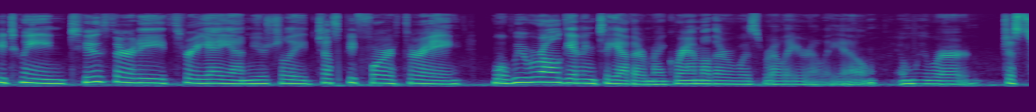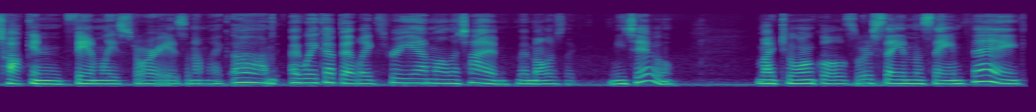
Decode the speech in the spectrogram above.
Between 2.30 3 a.m usually just before 3 well we were all getting together. My grandmother was really really ill and we were just talking family stories and i'm like oh i wake up at like 3 a.m all the time. My mother's like me too. My two uncles were saying the same thing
